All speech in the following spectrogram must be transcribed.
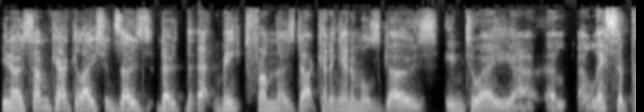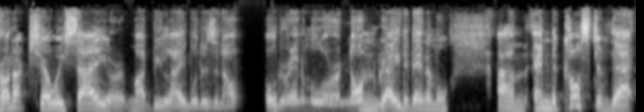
you know, some calculations, those, those that meat from those dark cutting animals goes into a, uh, a, a lesser product, shall we say, or it might be labelled as an older animal or a non-graded animal, um, and the cost of that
